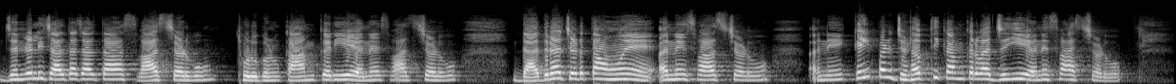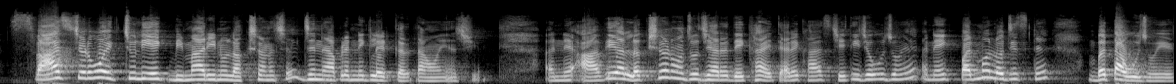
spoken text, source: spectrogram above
જનરલી ચાલતા ચાલતા શ્વાસ ચડવો, થોડું ઘણું કામ કરીએ અને શ્વાસ ચડવો. દાદરા ચડતા હોય અને શ્વાસ ચડવો. અને કંઈ પણ ઝડપથી કામ કરવા જઈએ અને શ્વાસ ચડવો. શ્વાસ ચડવો એકચ્યુઅલી એક બીમારીનું લક્ષણ છે, જેને આપણે નિગ્લેક્ટ કરતા હોઈએ છીએ. અને આવી આ લક્ષણો જો જ્યારે દેખાય, ત્યારે ખાસ ચેતી જવું જોઈએ અને એક પલ્મોલોજિસ્ટને બતાવવું જોઈએ.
